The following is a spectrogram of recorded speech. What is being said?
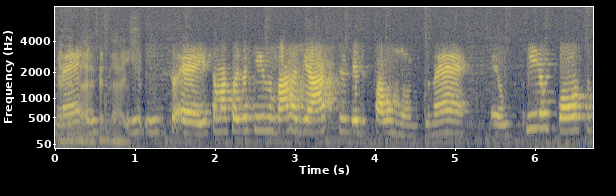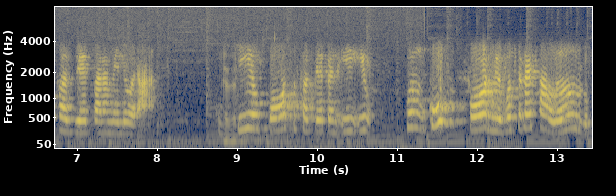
É né? Verdade, é verdade. Isso, é, isso é uma coisa que no Barra de Axis eles falam muito, né? É, o que eu posso fazer para melhorar? O é que eu posso fazer para... E, e conforme você vai falando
